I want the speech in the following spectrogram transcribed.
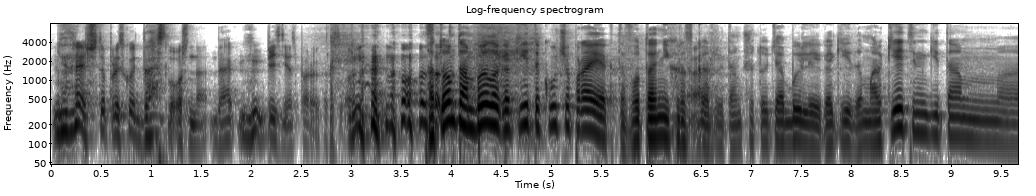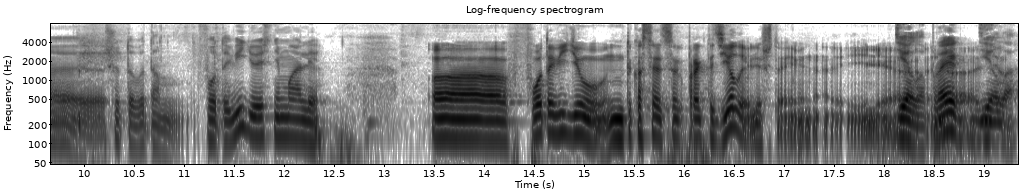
мне нравится, что происходит, да, сложно, да, пиздец порой как сложно. Но Потом там было какие-то куча проектов, вот о них расскажи, там что-то у тебя были какие-то маркетинги, там э, что-то вы там фото-видео снимали. А, Фото, видео, ну, это касается проекта дела или что именно? Или, дело, э, проект да, дела.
